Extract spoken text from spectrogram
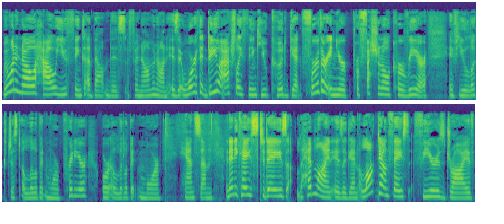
We want to know how you think about this phenomenon. Is it worth it? Do you actually think you could get further in your professional career if you look just a little bit more prettier or a little bit more handsome? In any case, today's headline is again Lockdown Face Fears Drive.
